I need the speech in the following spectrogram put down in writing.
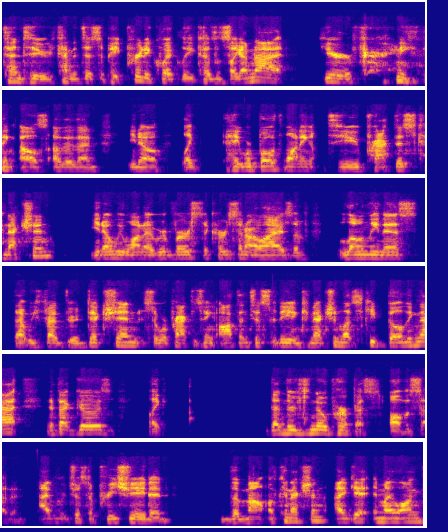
tend to kind of dissipate pretty quickly because it's like I'm not here for anything else other than you know like hey we're both wanting to practice connection. You know we want to reverse the curse in our lives of loneliness that we fed through addiction. So we're practicing authenticity and connection. Let's keep building that. If that goes like then there's no purpose all of a sudden. I've just appreciated the amount of connection i get in my long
